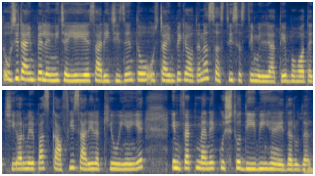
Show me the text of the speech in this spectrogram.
तो उसी टाइम पे लेनी चाहिए ये सारी चीज़ें तो उस टाइम पे क्या होता है ना सस्ती सस्ती मिल जाती है, बहुत अच्छी। और मेरे पास काफ़ी सारी रखी हुई हैं ये। इनफैक्ट मैंने कुछ तो दी भी हैं इधर उधर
